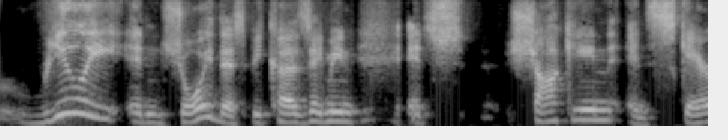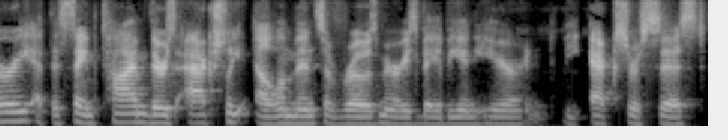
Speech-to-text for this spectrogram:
really enjoyed this because, I mean, it's shocking and scary at the same time. There's actually elements of Rosemary's Baby in here and The Exorcist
